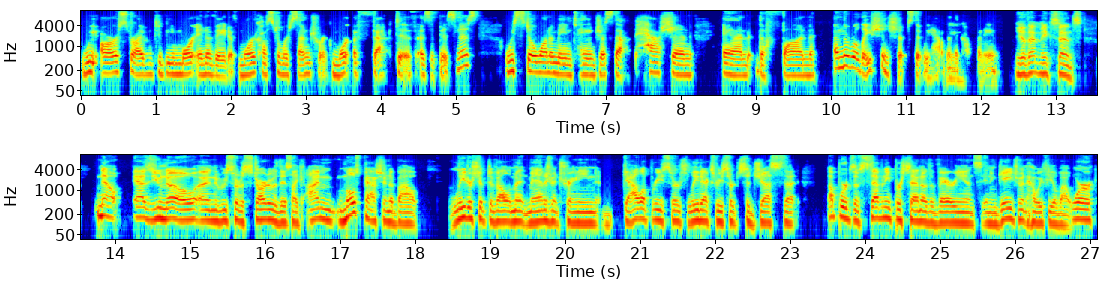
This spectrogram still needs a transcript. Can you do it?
we are striving to be more innovative, more customer centric, more effective as a business, we still want to maintain just that passion and the fun and the relationships that we have in the mm. company. Yeah, that makes sense. Now, as you know, and we sort of started with this, like I'm most passionate about leadership development, management training. Gallup research, LeadX research suggests that upwards of 70% of the variance in engagement, how we feel about work,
